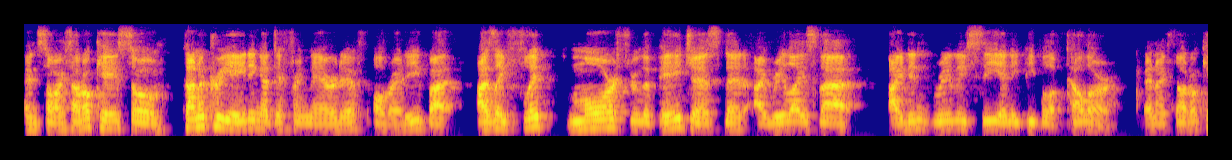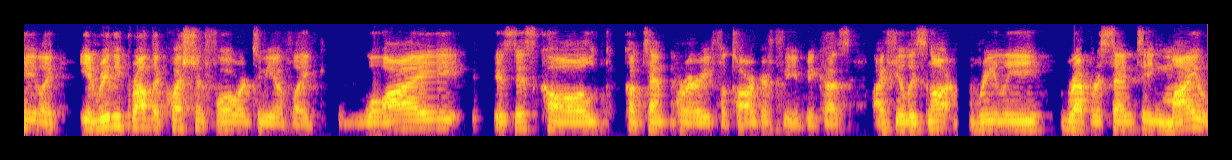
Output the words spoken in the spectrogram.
And so I thought okay so kind of creating a different narrative already. But as I flipped more through the pages that I realized that I didn't really see any people of color. And I thought, okay, like it really brought the question forward to me of like, why is this called contemporary photography? Because I feel it's not really representing my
